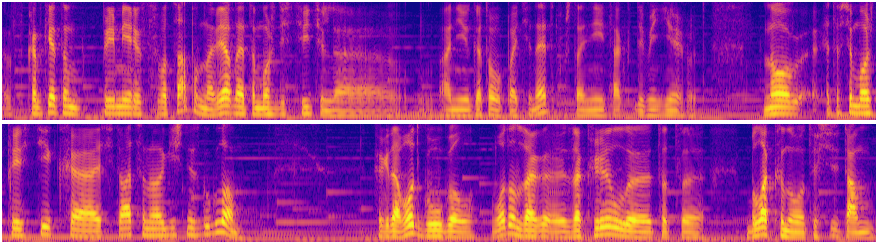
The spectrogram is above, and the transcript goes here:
в конкретном примере с WhatsApp, наверное, это может действительно они готовы пойти на это, потому что они и так доминируют. Но это все может привести к э, ситуации аналогичной с Гуглом. Когда вот Google, вот он за закрыл этот э, блокнот, и все, там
